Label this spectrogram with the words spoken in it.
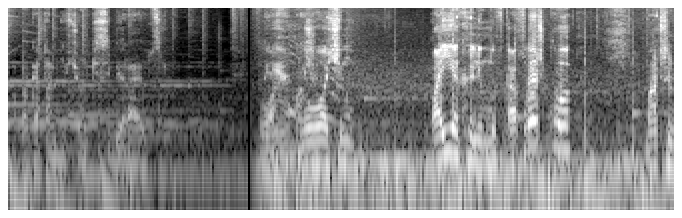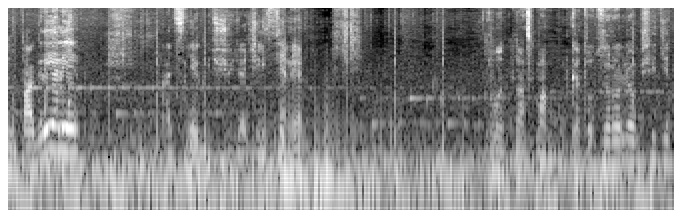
А пока там девчонки собираются. О, ну, в общем, поехали мы в кафешку, машину погрели, от снега чуть-чуть очистили. Вот у нас мамулька тут за рулем сидит.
